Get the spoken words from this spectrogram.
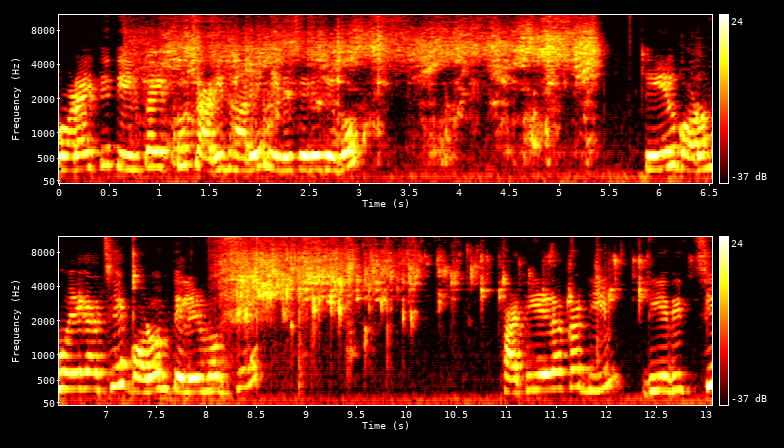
কড়াইতে তেলটা একটু চারিধারে নেড়ে চেড়ে দেবো। তেল গরম হয়ে গেছে, গরম তেলের মধ্যে ফাটিয়ে রাখা ডিম দিয়ে দিচ্ছি।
